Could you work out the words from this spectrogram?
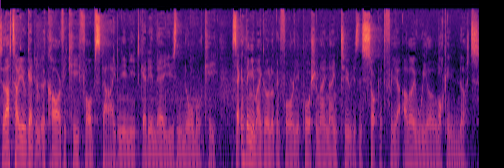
So that's how you'll get into the car if your key fob's died and you need to get in there using the normal key. The second thing you might go looking for in your Porsche 992 is the socket for your alloy wheel locking nuts.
